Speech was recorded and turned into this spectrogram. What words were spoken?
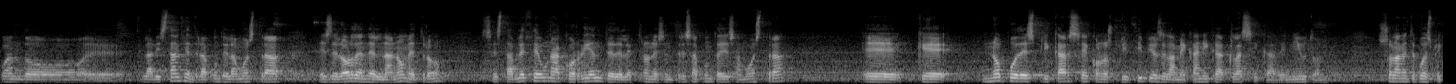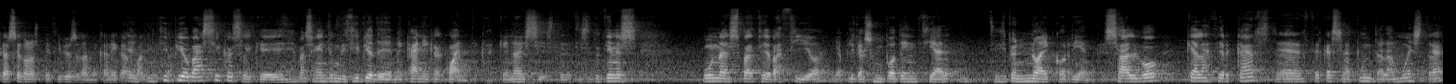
Cuando eh, la distancia entre la punta y la muestra es del orden del nanómetro, se establece una corriente de electrones entre esa punta y esa muestra eh, que no puede explicarse con los principios de la mecánica clásica de Newton. Solamente puede explicarse con los principios de la mecánica El cuántica. principio básico es el que, básicamente un principio de mecánica cuántica, que no existe. Es decir, si tú tienes un espacio vacío y aplicas un potencial, en principio no hay corriente, salvo que al acercarse, al acercarse la punta a la muestra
